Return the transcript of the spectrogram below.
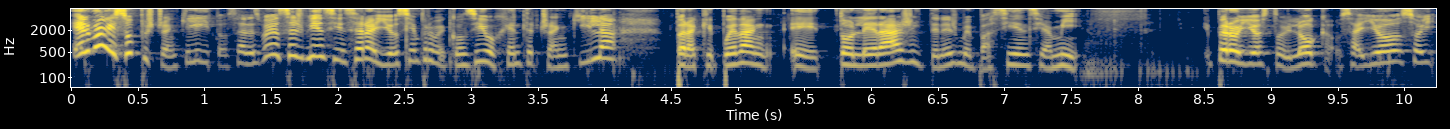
El man es súper tranquilito, o sea, les voy a ser bien sincera, yo siempre me consigo gente tranquila para que puedan eh, tolerar y tenerme paciencia a mí. Pero yo estoy loca, o sea, yo soy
